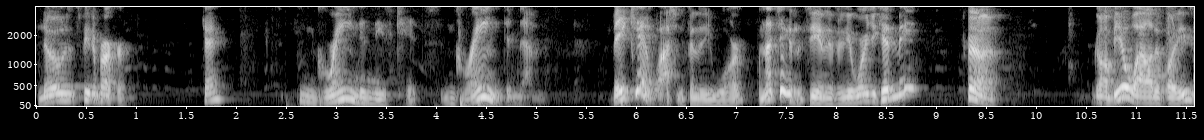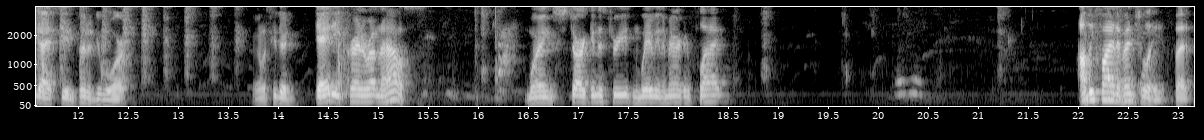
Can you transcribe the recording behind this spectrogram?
Knows it's Peter Parker. Okay? It's ingrained in these kids. Ingrained in them. They can't watch Infinity War. I'm not taking them to see Infinity War. Are you kidding me? Huh. It's gonna be a while before these guys see Infinity War. They're gonna see their daddy crying around the house. Wearing Stark Industries and waving an American flag. I'll be fine eventually, but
